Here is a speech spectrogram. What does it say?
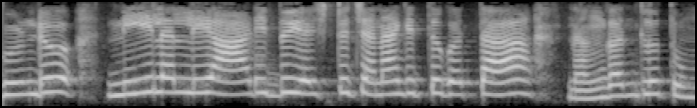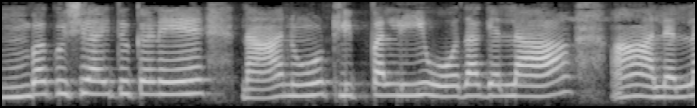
ಗುಂಡು, ನೀಲಲ್ಲಿ ಆಡಿದ್ದು ಎಷ್ಟು ಚೆನ್ನಾಗಿತ್ತು ಗೊತ್ತಾ? ನಂಗಂತೂ ತುಂಬ ಖುಷಿ ಆಯ್ತು ಕಣೆ. ನಾನು ಟ್ಲಿಪ್ಪಲ್ಲಿ ಹೋದಾಗೆಲ್ಲ ಅಲ್ಲೆಲ್ಲ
